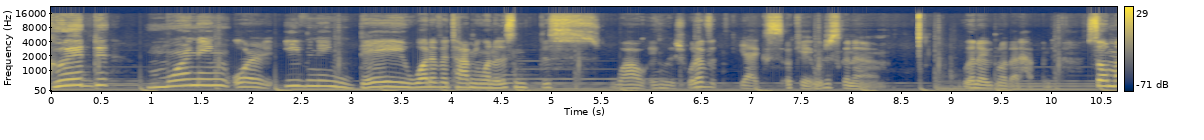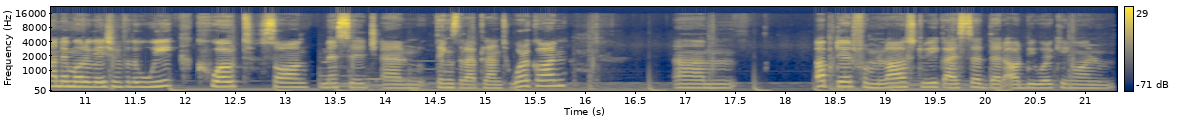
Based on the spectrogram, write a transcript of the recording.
Good morning or evening, day, whatever time you want to listen to this. Wow, English, whatever. Yikes. Okay, we're just gonna we're gonna ignore that happened. So Monday motivation for the week: quote, song, message, and things that I plan to work on. Um, update from last week: I said that I would be working on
